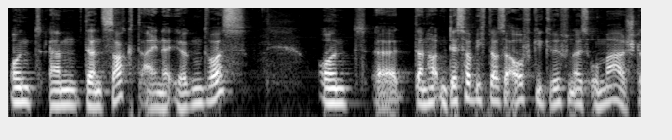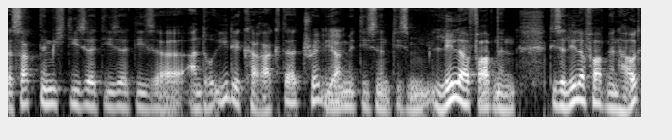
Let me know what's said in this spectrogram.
Und ähm, dann sagt einer irgendwas. Und äh, dann hat, und das habe ich da so aufgegriffen als Hommage. Da sagt nämlich dieser, dieser, dieser Androide-Charakter, Trivia, mit diesem, diesem lilafarbenen, dieser lilafarbenen Haut.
